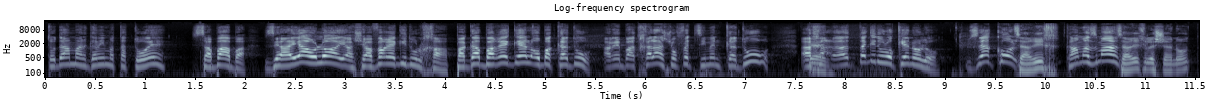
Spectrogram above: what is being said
אתה יודע מה, גם אם אתה טועה, סבבה. זה היה או לא היה, שעבר יגידו לך, פגע ברגל או בכדור. הרי בהתחלה השופט סימן כדור, כן. אח, תגידו לו כן או לא. זה הכל. צריך, כמה זמן? צריך לשנות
